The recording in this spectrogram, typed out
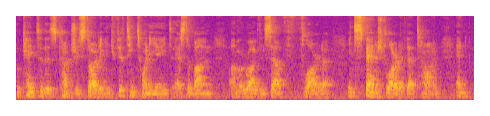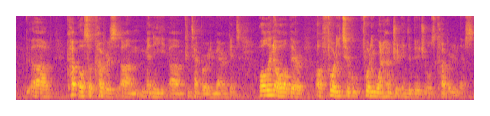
who came to this country starting in 1528. Esteban um, arrived in South Florida, in Spanish Florida at that time, and uh, co also covers um, many um, contemporary Americans. All in all, there are 42, 4,100 individuals covered in this.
